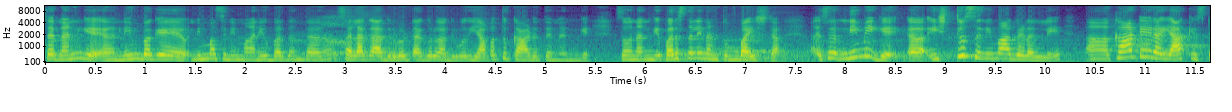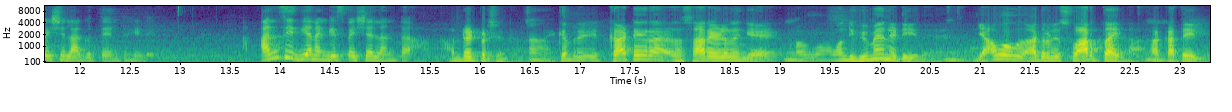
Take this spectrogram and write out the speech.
ಸರ್ ನನಗೆ ನಿಮ್ಮ ಬಗ್ಗೆ ನಿಮ್ಮ ಸಿನಿಮಾ ನೀವು ಬರೆದಂಥ ಸಲಗ ಆಗಿರ್ಬೋದು ಟಗರು ಆಗಿರ್ಬೋದು ಯಾವತ್ತೂ ಕಾಡುತ್ತೆ ನನಗೆ. ಸೊ ನನಗೆ ಪರ್ಸ್ನಲಿ ನಂಗೆ ತುಂಬ ಇಷ್ಟ. ಸರ್ ನಿಮಗೆ ಇಷ್ಟು ಸಿನಿಮಾಗಳಲ್ಲಿ ಕಾಟೇರ ಯಾಕೆ ಸ್ಪೆಷಲ್ ಆಗುತ್ತೆ ಅಂತ ಹೇಳಿ. ಅನಿಸಿದ್ಯಾ ನನಗೆ ಸ್ಪೆಷಲ್ ಅಂತ? ಹಂಡ್ರೆಡ್ ಪರ್ಸೆಂಟ್ ಯಾಕಂದರೆ ಕಾಟೇರ ಸಾರ ಹೇಳ್ದಂಗೆ ಒಂದು ಹ್ಯುಮ್ಯಾನಿಟಿ ಇದೆ. ಯಾವ ಅದರಲ್ಲಿ ಸ್ವಾರ್ಥ ಇಲ್ಲ ಆ ಕಥೆಯಲ್ಲಿ.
